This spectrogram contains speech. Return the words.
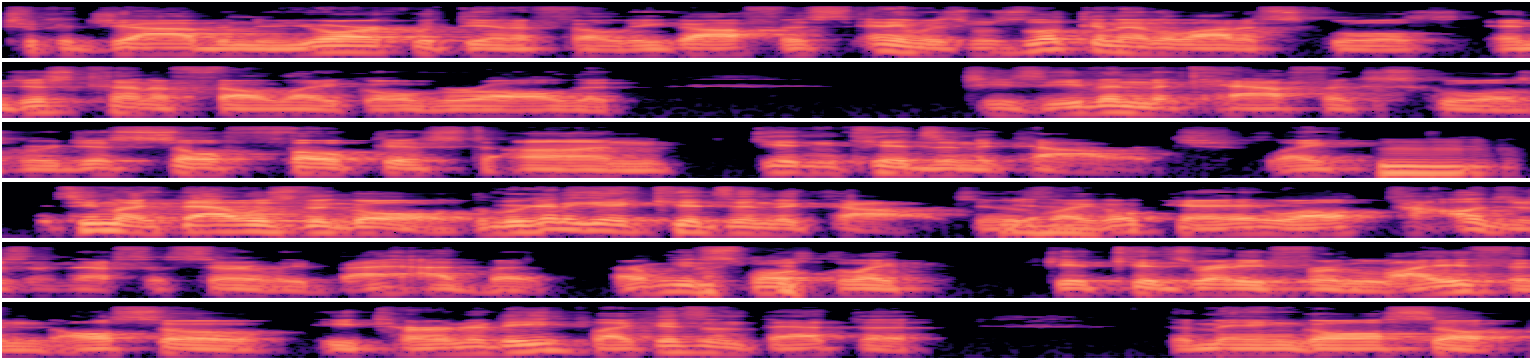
took a job in New York with the NFL league office. Anyways, was looking at a lot of schools and just kind of felt like overall that, geez, even the Catholic schools were just so focused on getting kids into college. Like mm. it seemed like that was the goal. We're going to get kids into college. It was yeah. like, okay, well, college isn't necessarily bad, but aren't we supposed to like get kids ready for life and also eternity? Like, isn't that the the main goal? So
